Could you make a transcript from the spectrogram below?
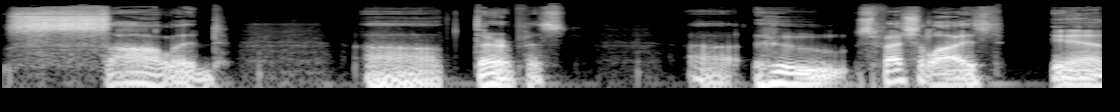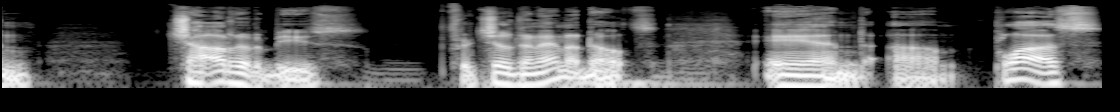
solid uh, therapist uh, who specialized in childhood abuse for children and adults. And um, plus,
